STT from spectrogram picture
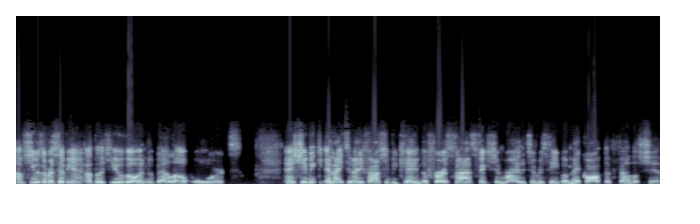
um, she was a recipient of the Hugo and Nebula Awards. And she be- in 1995, she became the first science fiction writer to receive a MacArthur Fellowship.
